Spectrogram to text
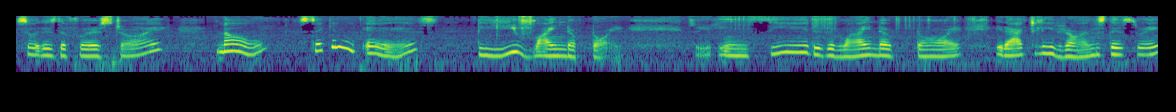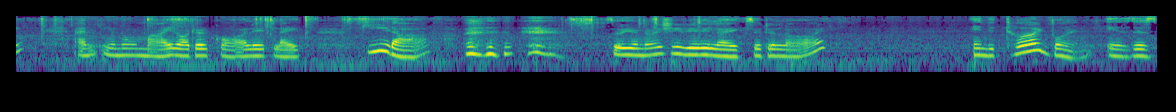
So this is the first toy now second is the wind up toy. So you can see this is a wind up toy. It actually runs this way. And you know my daughter call it like kida. So you know she really likes it a lot and the third one is this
